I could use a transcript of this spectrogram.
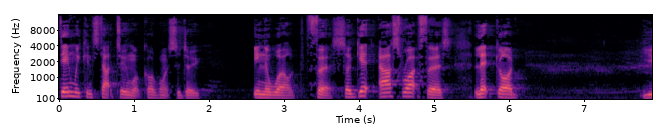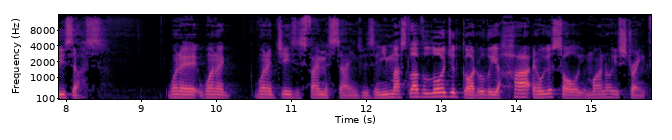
then we can start doing what God wants to do in the world first. So get us right first. Let God use us. One of one of one of Jesus' famous sayings was, "And you must love the Lord your God with all your heart and all your soul, your mind, all your strength."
